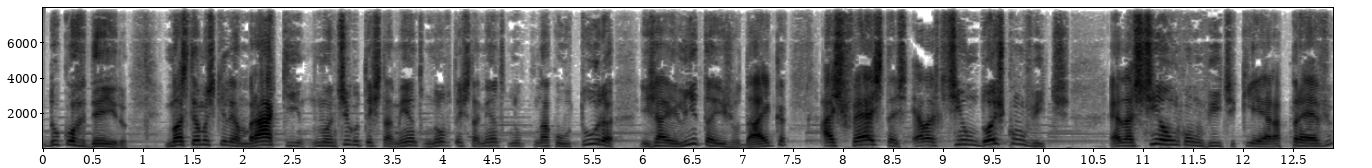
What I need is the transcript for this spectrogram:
do Cordeiro. Nós temos que lembrar que no Antigo Testamento, no Novo Testamento, no, na cultura israelita e judaica, as festas elas tinham dois convites. Elas tinham um convite que era prévio,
